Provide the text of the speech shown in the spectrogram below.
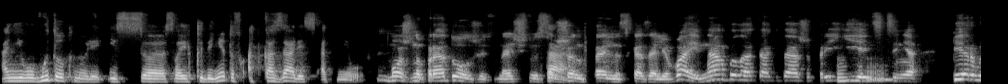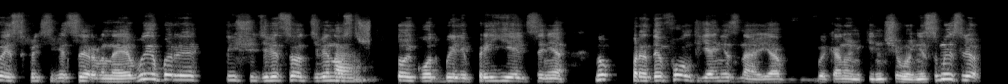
они его вытолкнули из э, своих кабинетов, отказались от него. Можно продолжить. Значит, вы совершенно да. правильно сказали. Война была тогда же при Ельцине. Первые сфальсифицированные выборы 1996 а. год были при Ельцине. Ну, про дефолт я не знаю, я в экономике ничего не смыслю.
